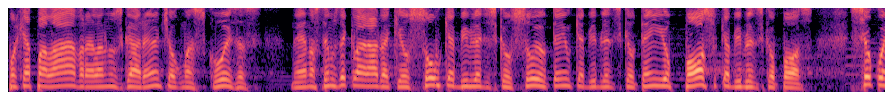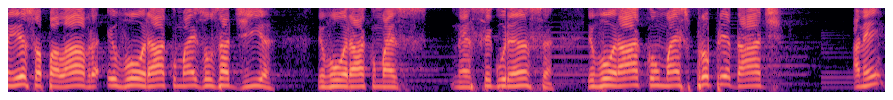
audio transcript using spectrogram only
Porque a palavra ela nos garante algumas coisas. Né? Nós temos declarado aqui: eu sou o que a Bíblia diz que eu sou, eu tenho o que a Bíblia diz que eu tenho e eu posso o que a Bíblia diz que eu posso. Se eu conheço a palavra, eu vou orar com mais ousadia, eu vou orar com mais né, segurança, eu vou orar com mais propriedade. Amém?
